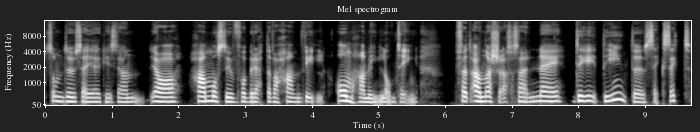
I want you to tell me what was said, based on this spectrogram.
som du säger Christian, ja, han måste ju få berätta vad han vill, om han vill någonting. För att annars, alltså så här, nej, det, det är inte sexigt.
